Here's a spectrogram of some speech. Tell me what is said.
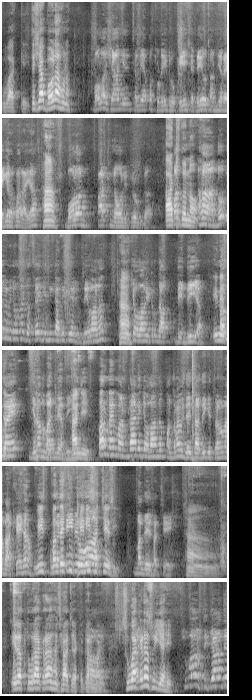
ਵਾਕਈ ਤੇ ਸ਼ਾ ਬੋਲਾ ਹੁਣ? ਬੌਲਾ ਸ਼ਾਹ ਜੀ ਦੇ ਥੱਲੇ ਆਪਾਂ ਥੋੜੇ ਜਿਹੇ ਡੋਕੇ ਛੱਡੇ ਉਹ ਸਮਝ ਰਹਿ ਗਿਆ ਭਰ ਆਇਆ। ਹਾਂ। ਬੌਲਾ 8-9 ਲੀਟਰ ਹੋਊਗਾ। ਅੱਠ ਪਰ- ਤੋਂ ਨੌ। ਹਾਂ ਦੁੱਧ ਵੀ ਮੈਨੂੰ ਉਹਨੇ ਦੱਸਿਆ ਜਿੰਨੀ ਕਰਦੀ ਘਰੇਲੂ ਸੇਵਾ ਨਾ ਹਾਂ। ਕਿ 14 ਲੀਟਰ ਦਾ ਦਿੰਦੀ ਆ। ਇਹਨੇ ਪਰ ਮੈਂ ਜਿਨ੍ਹਾਂ ਤੋਂ ਮੱਝ ਲਿਆਂਦੀ ਆ। ਹਾਂਜੀ। ਪਰ ਮੈਂ ਮੰਨਦਾ ਕਿ 14 ਤੋਂ 15 ਵੀ ਦੇ ਸਕਦੀ ਜਿਸ ਤਰ੍ਹਾਂ ਉਹਨਾਂ ਆਖਿਆ ਸੀ ਨਾ। ਵੀ ਬੰਦੇ ਕੱਟੀ ਝੂਠੇ ਨਹੀਂ ਆ, ਸੱਚੇ ਸੀ। ਬੰਦੇ ਸੱਚੇ। ਹਾਂ। ਇਹਦਾ ਤੂਰਾ ਕਰਾ ਹਛਾ ਚੈੱਕ ਕਰਮਾ ਸੂਆ ਕਿਹੜਾ ਸੂਈ ਆ ਇਹ? ਸੁਬਾ ਸਟਿੱਜਾਂ ਦੇ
